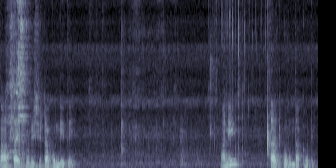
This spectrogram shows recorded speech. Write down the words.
पाच थोडीशी टाकून घेते. आणि ताट करून दाखवते.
